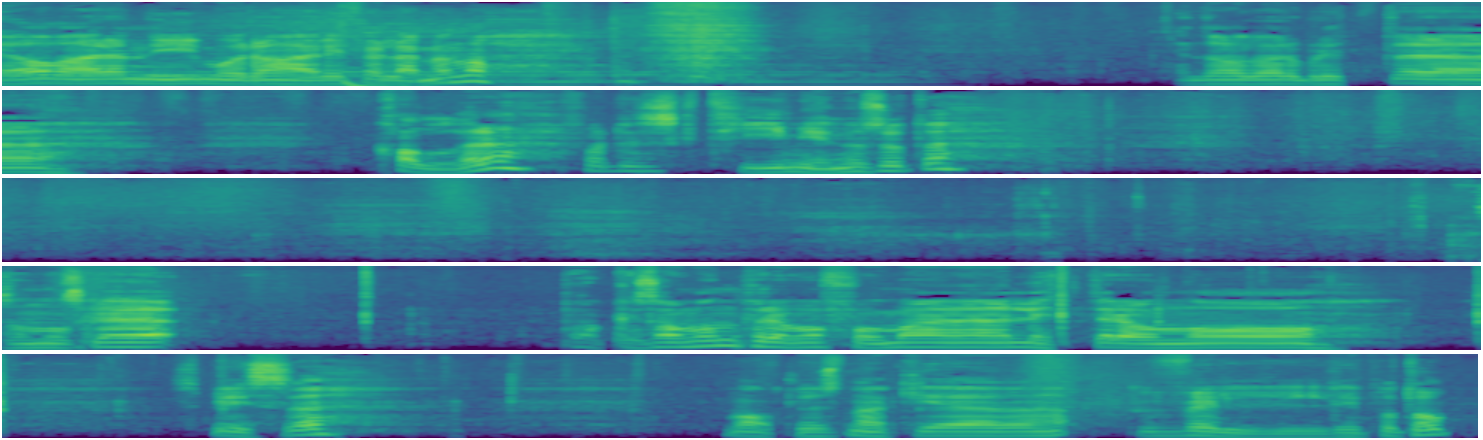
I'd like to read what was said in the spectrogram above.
Ja, det er en ny morgen her i Fjellheimen, da. I dag har det blitt eh, kaldere, faktisk 10 minus ute. Så nå skal jeg pakke sammen, prøve å få meg litt rann å spise. Matlysten er ikke veldig på topp.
